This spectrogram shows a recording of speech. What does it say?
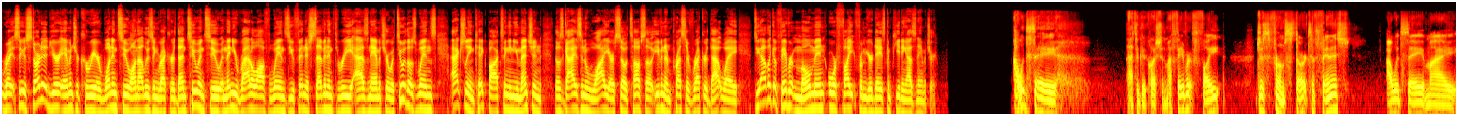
Right. So you started your amateur career one and two on that losing record, then two and two, and then you rattle off wins. You finished seven and three as an amateur with two of those wins actually in kickboxing. And you mentioned those guys in Hawaii are so tough. So even an impressive record that way. Do you have like a favorite moment or fight from your days competing as an amateur? I would say that's a good question. My favorite fight, just from start to finish, I would say my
